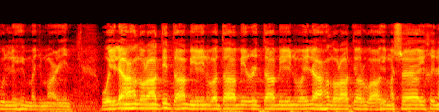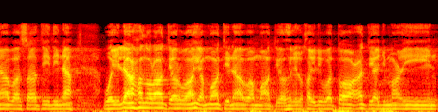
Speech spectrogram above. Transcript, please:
كلهم أجمعين. وإلى حضرات التابعين وتابع التابعين وإلى حضرات أرواح مشايخنا وأساتذنا وإلى حضرات أرواح أمواتنا وأموات أهل الخير والطاعة أجمعين.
